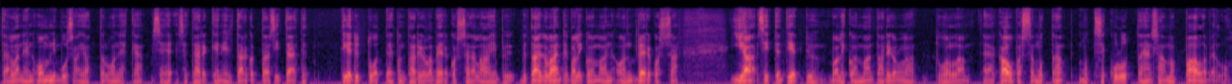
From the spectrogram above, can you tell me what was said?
tällainen omnibusajattelu on ehkä se, se tärkein. Eli tarkoittaa sitä, että tietyt tuotteet on tarjolla verkossa ja laajempi, tai laajempi valikoima on verkossa ja sitten tietty valikoima on tarjolla tuolla kaupassa, mutta, mutta se kuluttajan saama palvelu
